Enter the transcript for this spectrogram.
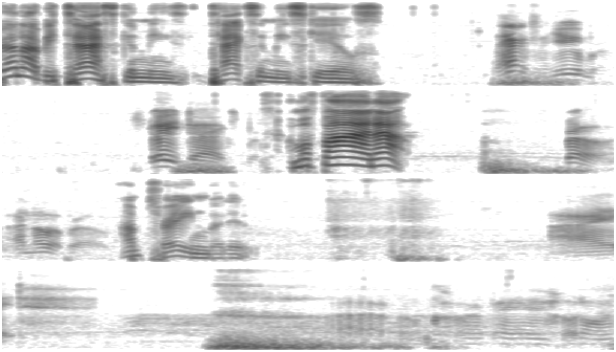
Better not be taxing me, taxing me skills. Taxing you, bro. Straight tax, bro. I'm gonna find out. Bro, I know it, bro. I'm trading, but it. All right. Uh. Hold on.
